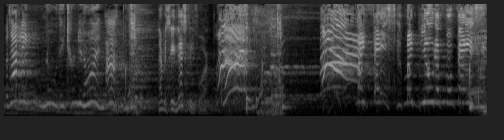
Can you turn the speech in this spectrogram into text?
What's happening? No, they turned it on. Ah. Never seen this before. Ah! Ah! My face! My beautiful face!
